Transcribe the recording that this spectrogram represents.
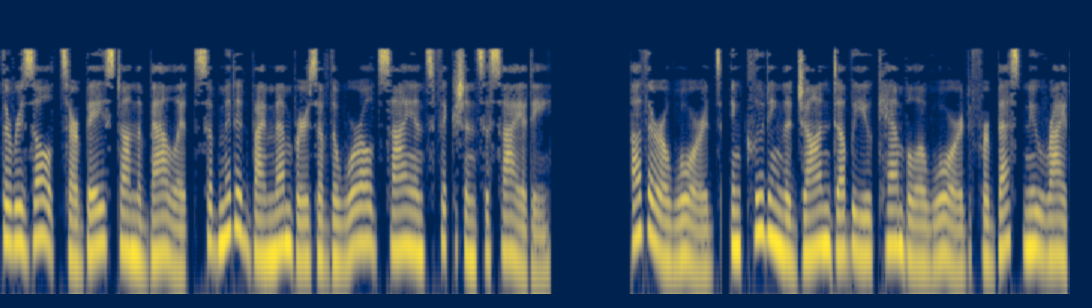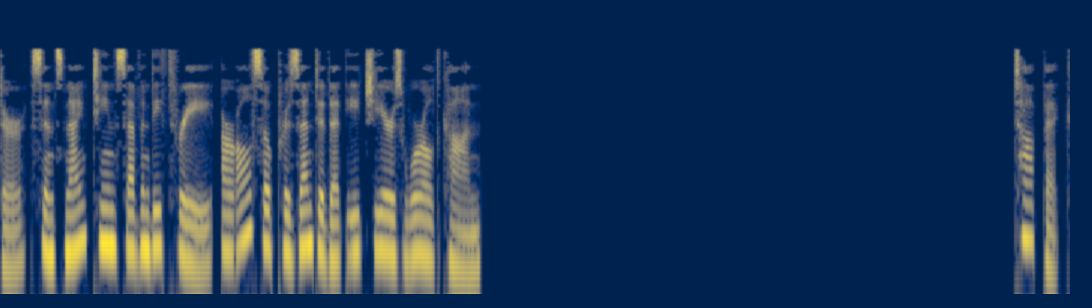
The results are based on the ballot submitted by members of the World Science Fiction Society. Other awards, including the John W. Campbell Award for Best New Writer since 1973, are also presented at each year's Worldcon. Topic:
